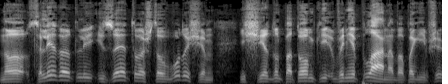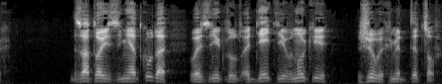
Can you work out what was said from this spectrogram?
Но следует ли из этого, что в будущем исчезнут потомки внепланово погибших? Зато из ниоткуда возникнут дети и внуки живых мертвецов.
